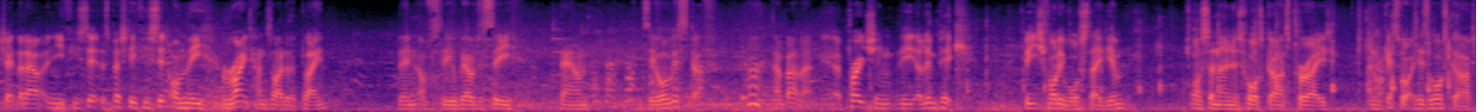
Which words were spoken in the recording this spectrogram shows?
check that out. And if you sit, especially if you sit on the right-hand side of the plane, then obviously you'll be able to see down and see all this stuff. Huh, how about that? Approaching the Olympic Beach Volleyball Stadium, also known as Horse Guards Parade. And guess what? Here's a horse guard.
